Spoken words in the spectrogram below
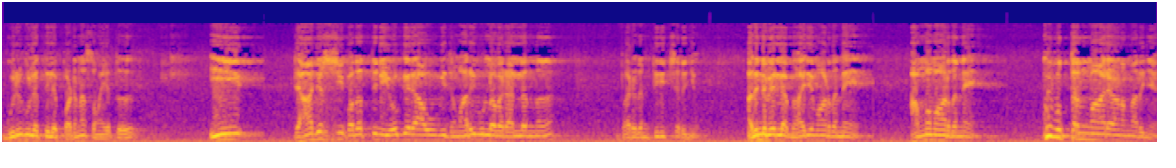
ഗുരുകുലത്തിലെ പഠന സമയത്ത് ഈ രാജർഷി പദത്തിന് യോഗ്യരാവും വിധം അറിവുള്ളവരല്ലെന്ന് ഭരതൻ തിരിച്ചറിഞ്ഞു. അതിന്റെ പേരിൽ ഭാര്യമാർ തന്നെ അമ്മമാർ തന്നെ കുപുത്രന്മാരാണെന്നറിഞ്ഞ്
